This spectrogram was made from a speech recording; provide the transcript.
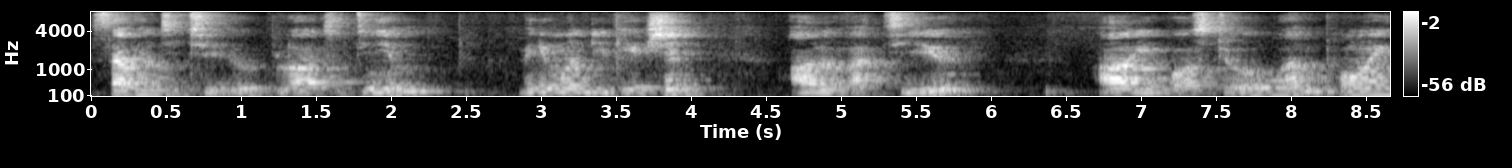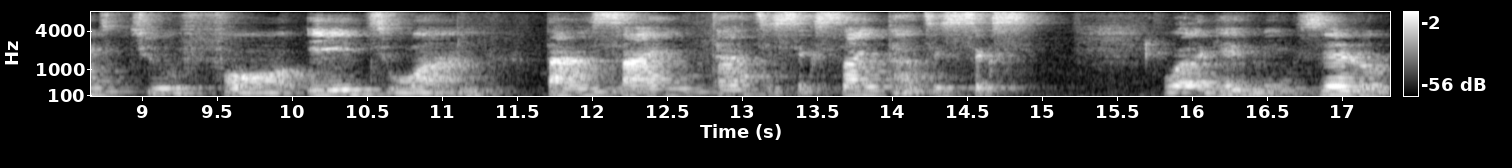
72 plus dim, minimum deviation, all over 2 all equals to 1.2481 times sine 36. Sine 36 will give me 0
